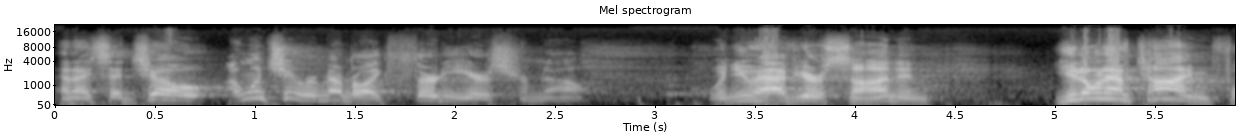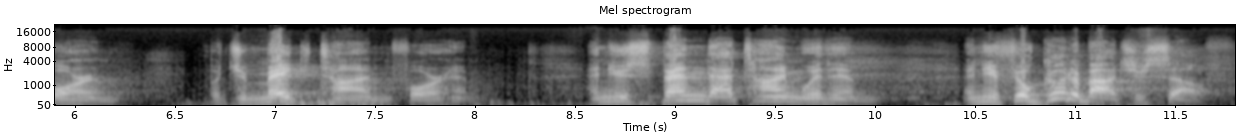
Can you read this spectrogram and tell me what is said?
And I said, Joe, I want you to remember like 30 years from now, when you have your son and you don't have time for him, but you make time for him. And you spend that time with him and you feel good about yourself.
